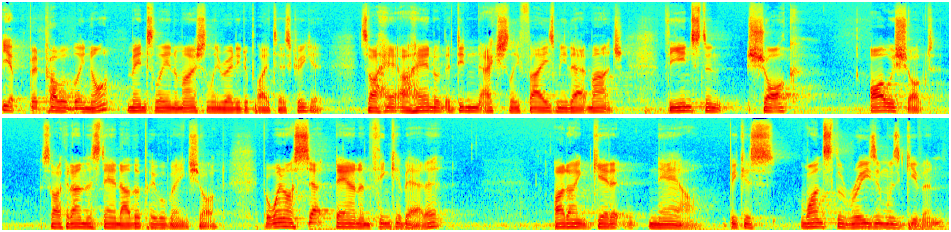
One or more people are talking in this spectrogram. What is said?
Yep. but probably not mentally and emotionally ready to play Test cricket. So I, ha- I handled it. Didn't actually faze me that much. The instant shock, I was shocked. So I could understand other people being shocked. But when I sat down and think about it, I don't get it now because once the reason was given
